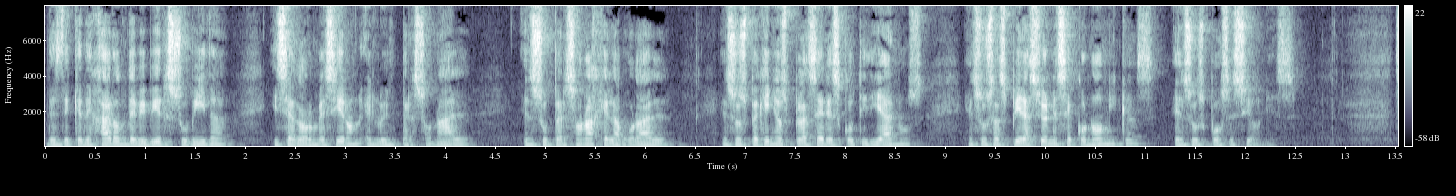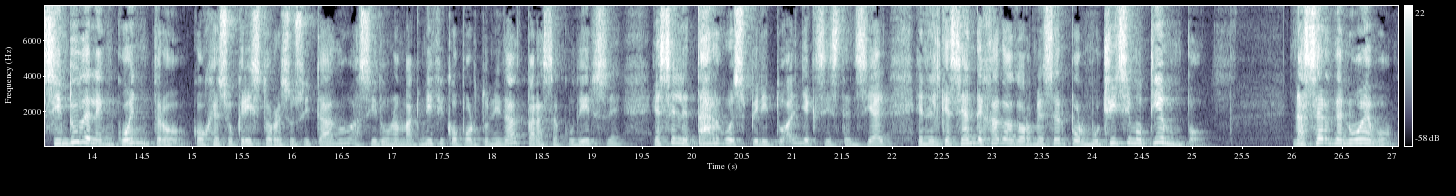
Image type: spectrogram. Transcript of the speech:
desde que dejaron de vivir su vida y se adormecieron en lo impersonal, en su personaje laboral, en sus pequeños placeres cotidianos, en sus aspiraciones económicas, en sus posesiones. Sin duda el encuentro con Jesucristo resucitado ha sido una magnífica oportunidad para sacudirse ese letargo espiritual y existencial en el que se han dejado adormecer por muchísimo tiempo. Nacer de nuevo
